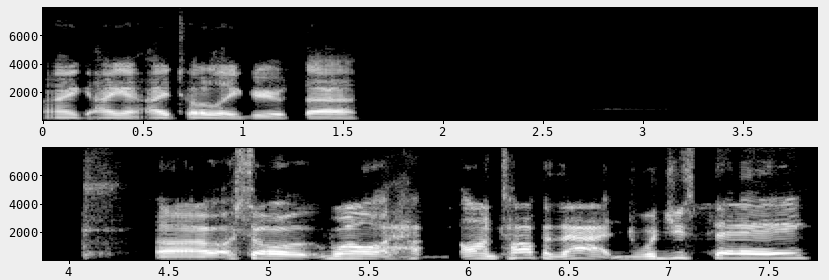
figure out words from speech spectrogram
I, I I totally agree with that. Uh, so well, on top of that, would you say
